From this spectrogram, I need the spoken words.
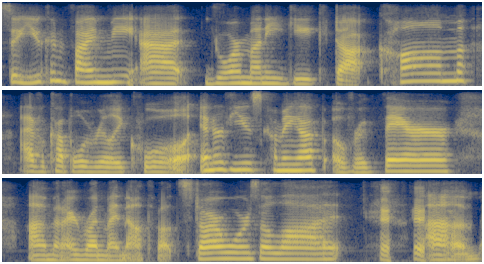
so you can find me at yourmoneygeek.com. I have a couple of really cool interviews coming up over there, um, and I run my mouth about Star Wars a lot. Um,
